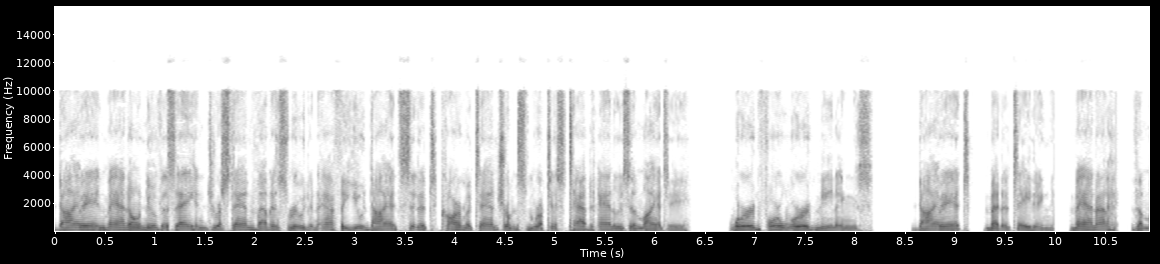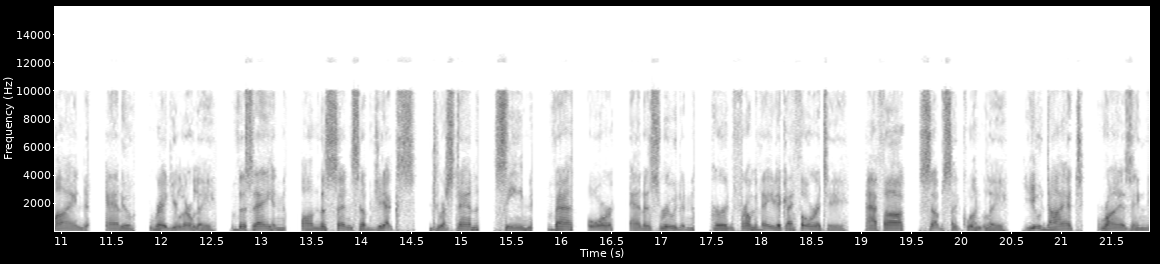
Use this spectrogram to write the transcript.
Diane mano nuvasayan drastanvamas rudan athayu diet siddhat karma tantram smritis tad anusamayati. Word for word meanings. Diet, meditating, mana, the mind, anu, regularly, visayan, on the sense objects, drastan, seen, va, or, anusrudan, heard from Vedic authority, atha, subsequently, udayat, rising,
